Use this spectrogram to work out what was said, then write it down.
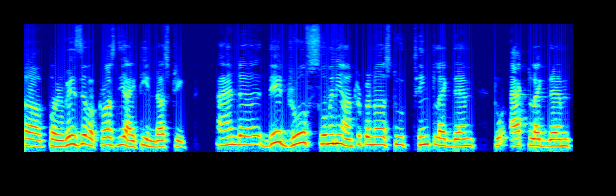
uh, pervasive across the IT industry. And uh, they drove so many entrepreneurs to think like them, to act like them,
